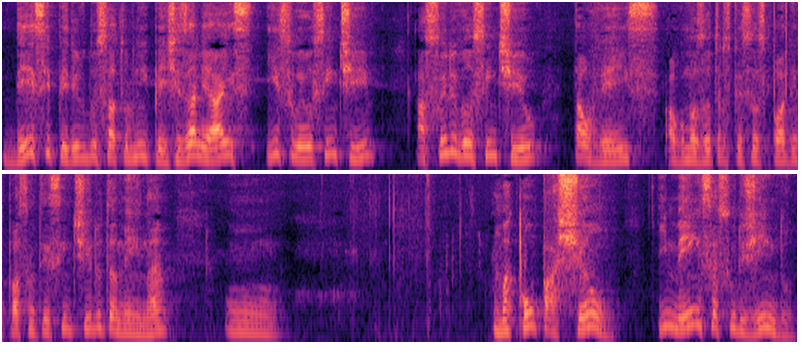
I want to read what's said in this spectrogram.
desse período do Saturno em Peixes? Aliás, isso eu senti, a Sullivan sentiu, talvez algumas outras pessoas podem, possam ter sentido também, né? Um, uma compaixão imensa surgindo.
